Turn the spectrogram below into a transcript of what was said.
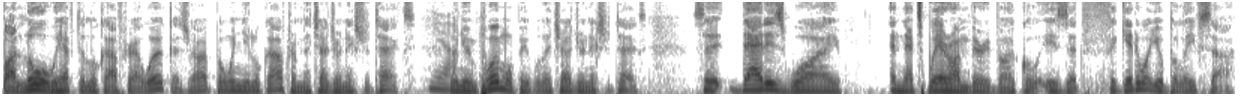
By law, we have to look after our workers, right? But when you look after them, they charge you an extra tax. Yeah. When you employ more people, they charge you an extra tax. So that is why, and that's where I'm very vocal, is that forget what your beliefs are.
